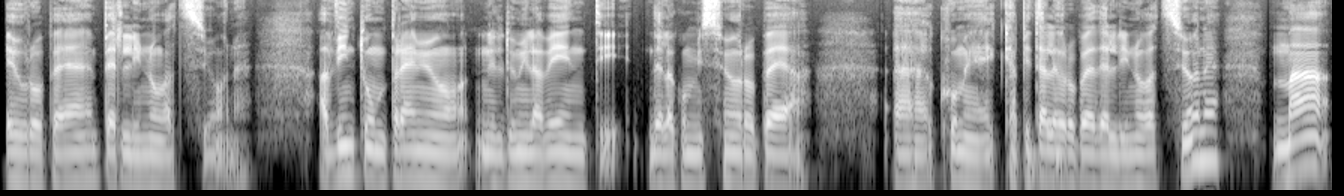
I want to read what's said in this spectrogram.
europee per l'innovazione. Ha vinto un premio nel 2020 della Commissione europea eh, come capitale europea dell'innovazione, ma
